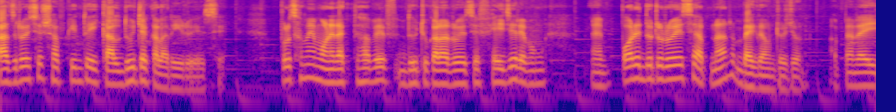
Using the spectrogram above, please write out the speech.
কাজ রয়েছে, সব কিন্তু এই কাল, দুইটা কালারই রয়েছে। প্রথমে মনে রাখতে হবে দুটো কালার রয়েছে ফেজের এবং পরে দুটো রয়েছে আপনার ব্যাকগ্রাউন্ডের জন্য। আপনারা এই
